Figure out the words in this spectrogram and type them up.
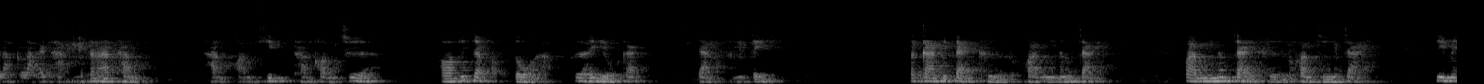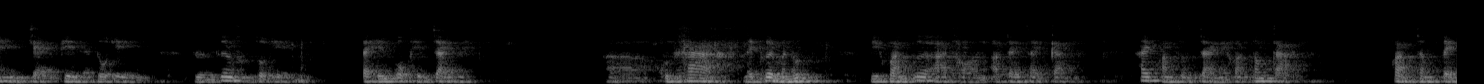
หลากหลายทางวัฒนธรรม ทางความคิดทางความเชื่อ พร้อมที่จะปรับตัวเพื่อให้อยู่กันอย่างสันติ ประการที่ 8 คือความมีน้ำใจ ความมีน้ำใจคือความจริงใจ ที่ไม่เห็นแก่เพียงแต่ตัวเอง หรือเรื่องของตัวเอง แต่เห็นอกเห็นใจคุณค่าในเพื่อนมนุษย์ มีความเอื้ออาทรเอาใจใส่กัน ให้ความสนใจในความต้องการ ความจำเป็น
